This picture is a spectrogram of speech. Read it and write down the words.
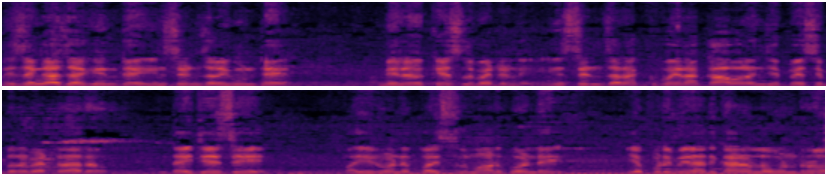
నిజంగా జరిగింటే ఇన్సిడెంట్ జరిగి ఉంటే మీరు కేసులు పెట్టండి. ఇన్సిడెంట్ జరగకపోయినా కావాలని చెప్పేసి ఇబ్బంది పెడుతున్నారు. దయచేసి మరి ఇటువంటి పరిస్థితులు మానుకోండి. ఎప్పుడు మీరు అధికారంలో ఉండరు.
